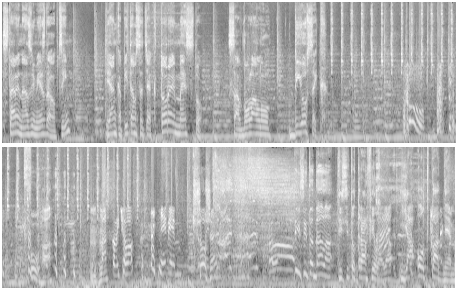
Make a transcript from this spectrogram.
staré názvy miest a obcí. Janka, pýtam sa ťa, ktoré mesto sa volalo Diosek? Fú, Fúha. Vaskovičovo? Neviem. Čože? Ty si to dala. Ty si to trafila, ja, ja odpadnem.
